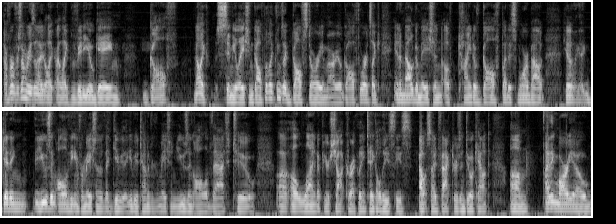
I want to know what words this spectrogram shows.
for for some reason, I like I like video game golf, not like simulation golf, but like things like Golf Story and Mario Golf, where it's like an amalgamation of kind of golf, but it's more about you know getting using all of the information that they give you. They give you a ton of information, using all of that to uh, uh, line up your shot correctly and take all these these outside factors into account. Um, I think Mario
